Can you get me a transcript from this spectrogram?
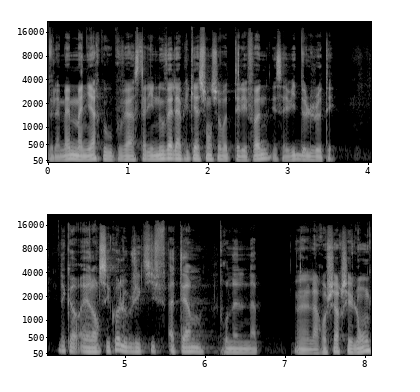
De la même manière que vous pouvez installer une nouvelle application sur votre téléphone et ça évite de le jeter. D'accord. Et alors, c'est quoi l'objectif à terme pour NanoNap? Euh, la recherche est longue.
